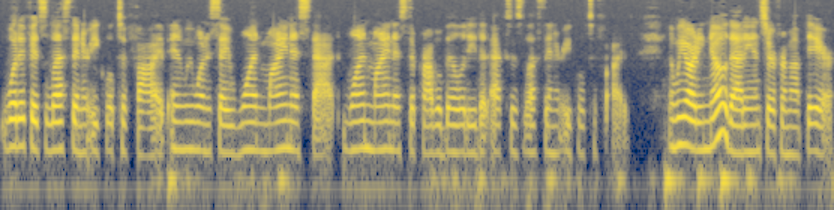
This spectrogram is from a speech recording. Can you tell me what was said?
what if it's less than or equal to 5? And we want to say 1 minus that. 1 minus the probability that x is less than or equal to 5. And we already know that answer from up there.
